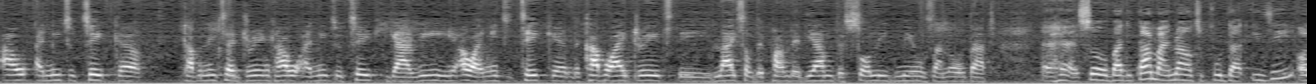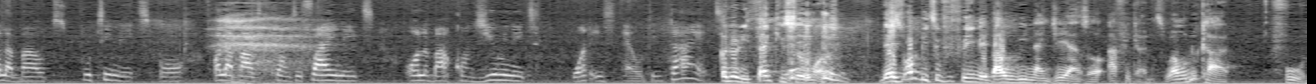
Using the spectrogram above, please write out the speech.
how I need to take uh, carbonated drink, how I need to take gari, how I need to take um, the carbohydrates, the likes of the pounded yam, the solid meals and all that. Uh -huh. So by the time I know how to put that, is it all about putting it or all about quantifying it, all about consuming it? What is healthy diet? Olori, thank you so much. There's one beautiful thing about we Nigerians or Africans. When we look at food,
